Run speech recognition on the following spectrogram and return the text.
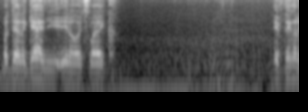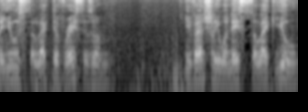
But then again, you, you know, it's like if they're gonna use selective racism, eventually when they select you,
